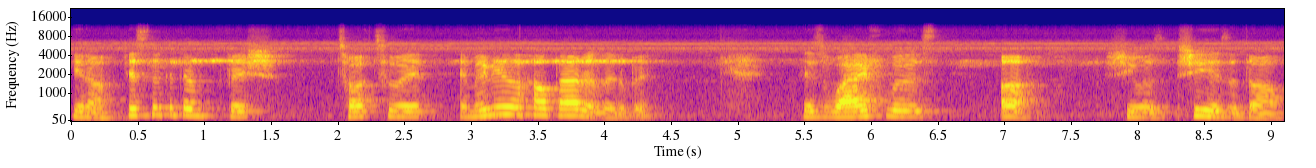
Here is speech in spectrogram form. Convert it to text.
You know, just look at the fish, talk to it, and maybe it'll help out a little bit. His wife was, oh, she was, she is a doll.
